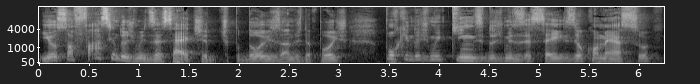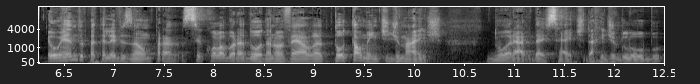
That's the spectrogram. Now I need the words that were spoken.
E eu só faço em 2017, tipo, dois anos depois, porque em 2015, 2016 eu começo, eu entro pra televisão para ser colaborador da novela Totalmente Demais, do horário das sete da Rede Globo,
